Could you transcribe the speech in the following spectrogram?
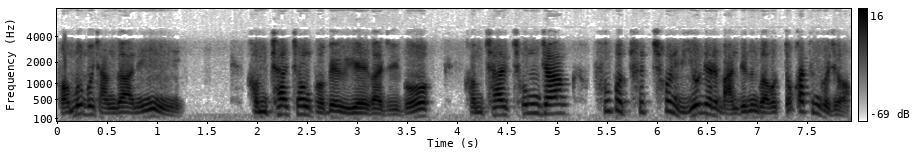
법무부 장관이 검찰청 법에 의해 가지고 검찰총장 후보 추천위원회를 만드는 거하고 똑같은 거죠.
